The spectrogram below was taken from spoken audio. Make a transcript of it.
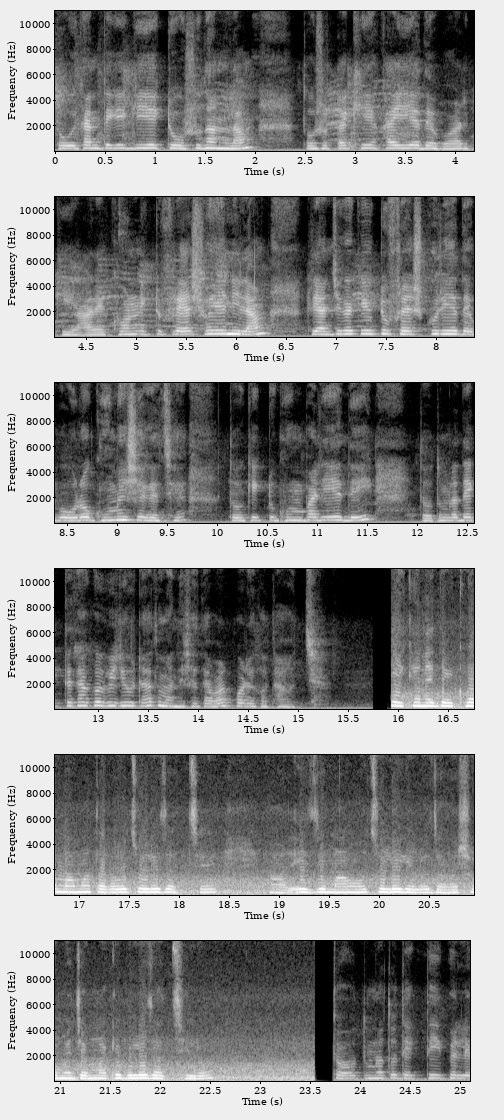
তো ওইখান থেকে গিয়ে একটু ওষুধ আনলাম। তো ওষুধটা খেয়ে খাইয়ে দেবো আর কি। আর এখন একটু ফ্রেশ হয়ে নিলাম। ক্রিয়াঞ্চিকাকে একটু ফ্রেশ করিয়ে দেবো। ওরও ঘুম এসে গেছে। তো ওকে একটু ঘুম পাড়িয়ে দেই। তো তোমরা দেখতে থাকো ভিডিওটা। তোমাদের সাথে আবার পরে কথা হচ্ছে। এখানে দেখো মামা তারাও চলে যাচ্ছে। আর এই যে মাও চলে গেল, যাওয়ার সময় জম্মাকে বলে যাচ্ছিল। তোমরা তো দেখতেই পেলে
